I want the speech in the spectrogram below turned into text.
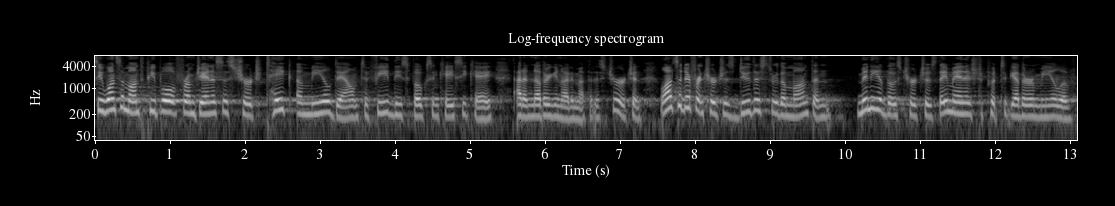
See, once a month, people from Janice's church take a meal down to feed these folks in KCK at another United Methodist church. And lots of different churches do this through the month, and many of those churches, they manage to put together a meal of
